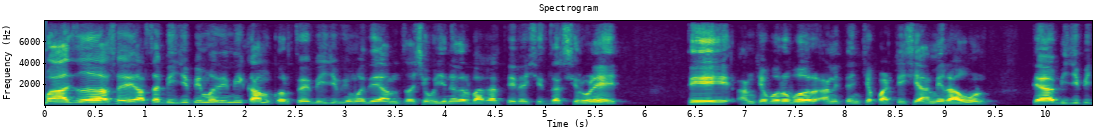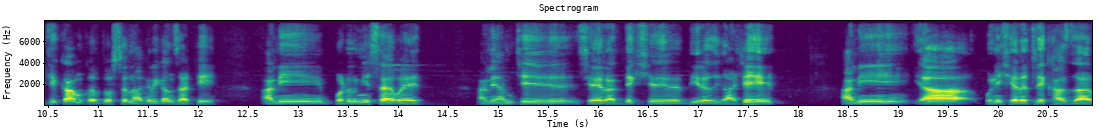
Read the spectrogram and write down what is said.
माझं असं आहे आता बी जे पीमध्ये मी काम करतो आहे बी जे पीमध्ये आमचं शिवाजीनगर भागातील सिद्धार्थ शिरोळे आहेत. ते आमच्याबरोबर आणि त्यांच्या पाठीशी आम्ही राहून त्या बी जे पीचे काम करत असतो नागरिकांसाठी. आणि फडणवीस साहेब आहेत आणि आमचे शहराध्यक्ष धीरज घाटे आहेत. आणि या पुणे शहरातले खासदार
